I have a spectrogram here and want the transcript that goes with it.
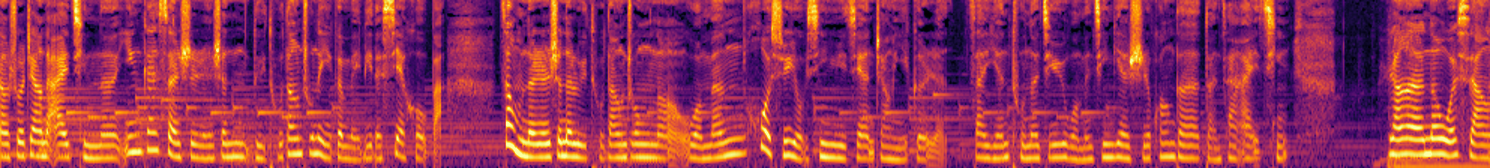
想说，这样的爱情呢，应该算是人生旅途当中的一个美丽的邂逅吧。在我们的人生的旅途当中呢，我们或许有幸遇见这样一个人，在沿途呢给予我们惊艳时光的短暂爱情。然而呢，我想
